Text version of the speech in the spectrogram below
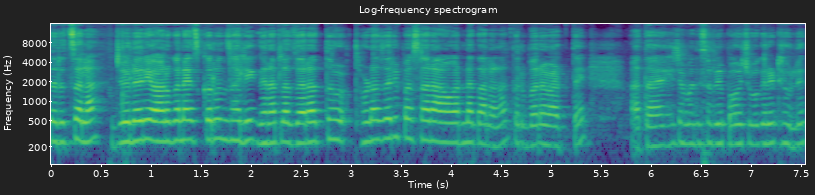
तर चला ज्वेलरी ऑर्गनाईज करून झाली. घरातला जरा थो थोडा जरी पसारा आवरण्यात आला ना तर बरं वाटतंय. आता ह्याच्यामध्ये सगळे पाऊच वगैरे ठेवलेत.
